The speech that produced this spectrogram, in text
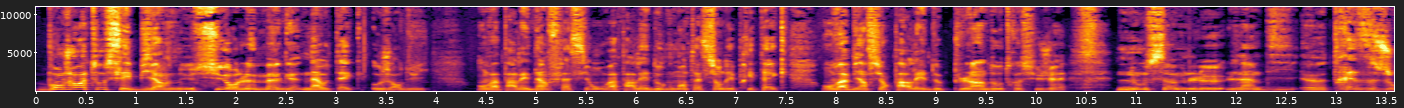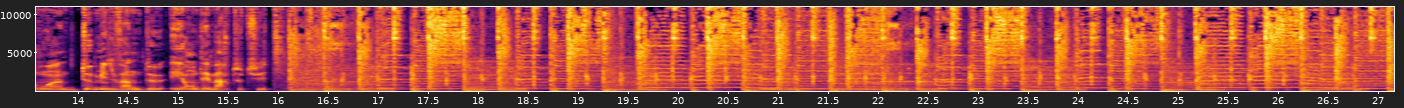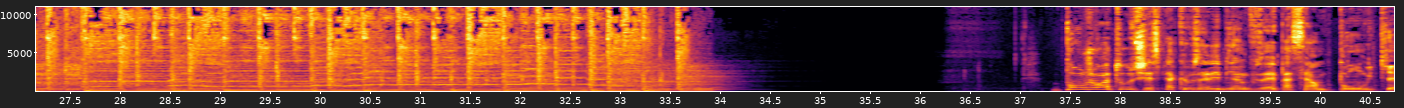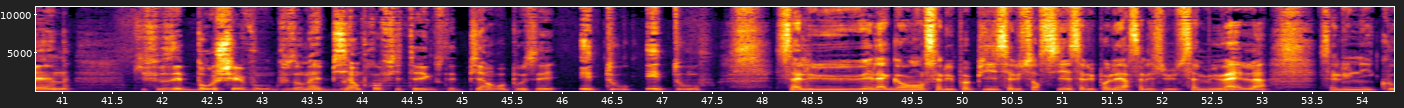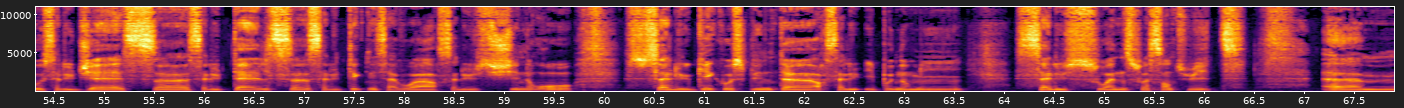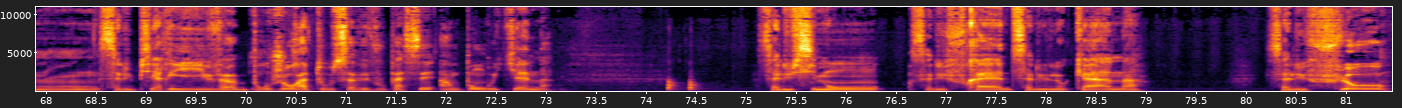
Bonjour à tous et bienvenue sur le mug Nowtech. Aujourd'hui, on va parler d'inflation, on va parler d'augmentation des prix tech, on va bien sûr parler de plein d'autres sujets. Nous sommes le lundi 13 euh, juin 2022 et on démarre tout de suite. À tous, j'espère que vous allez bien, que vous avez passé un bon week-end, qu'il faisait beau chez vous, que vous en avez bien profité, que vous êtes bien reposé, et tout, et tout. Salut Élagant, salut Poppy, salut Sorcier, salut Polaire, salut Samuel, salut Nico, salut Jess, salut Tels, salut Technisavoir, salut Shinro, salut Gecko Splinter, salut Hipponomie, salut Swan68, euh, salut Pierre-Yves. Bonjour à tous. Avez-vous passé un bon week-end? Salut Simon. Salut Fred. Salut Locan. Salut Flo.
